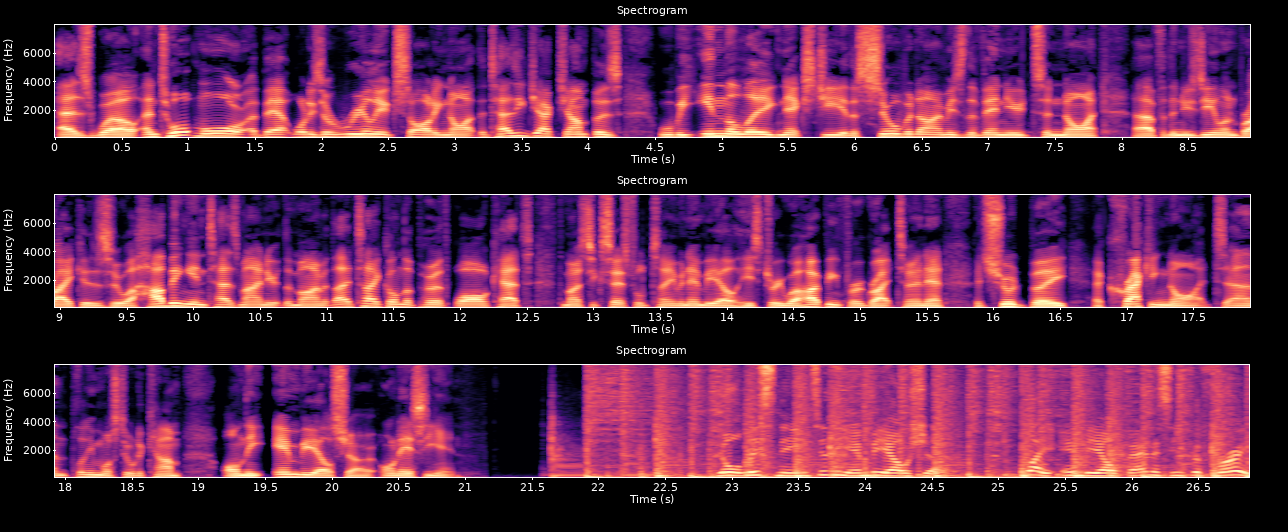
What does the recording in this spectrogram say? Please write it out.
as well and talk more about what is a really exciting night. The Tassie Jack Jumpers will be in the league next year. The Silverdome is the venue tonight uh, for the New Zealand Breakers, who are hubbing in Tasmania at the moment. They take on the Perth Wildcats, the most successful team in NBL history. We're hoping for a great turnout. It should be a cracking night, and plenty more still to come on the NBL show on SEN. You're listening to the NBL show. Play NBL Fantasy for free.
